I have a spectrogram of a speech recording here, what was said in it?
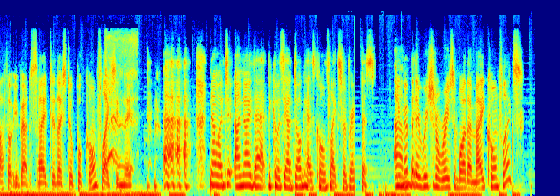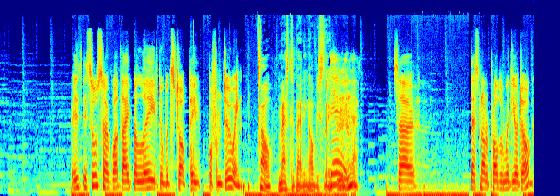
I thought you were about to say, do they still put cornflakes in there? no, I do. I know that because our dog has cornflakes for breakfast. Do you Um, remember but- the original reason why they made cornflakes? It- It's also what they believed it would stop people from doing. Oh, masturbating, obviously. There we Mhm. go. So that's not a problem with your dog?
